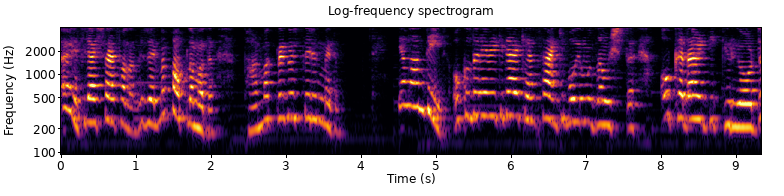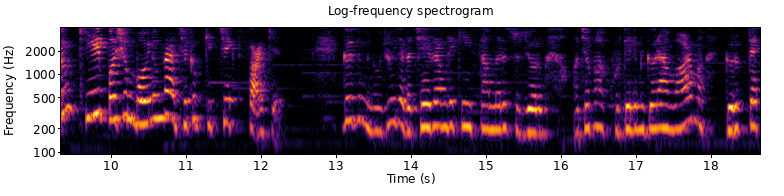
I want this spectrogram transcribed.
Öyle flaşlar falan üzerime patlamadı. Parmakla gösterilmedim. Yalan değil. Okuldan eve giderken sanki boyum uzamıştı. O kadar dik yürüyordum ki başım boynumdan çıkıp gidecekti sanki. Gözümün ucuyla da çevremdeki insanları süzüyorum. Acaba kurdelimi gören var mı? Görüp de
